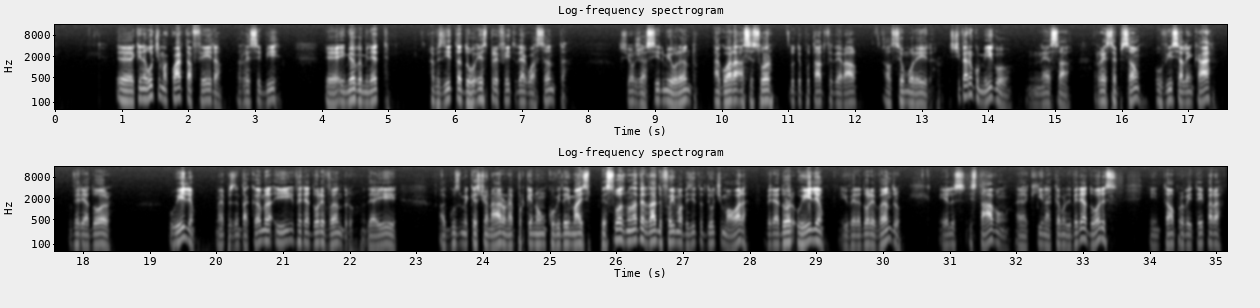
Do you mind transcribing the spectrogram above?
é, que na última quarta-feira recebi é, em meu gabinete a visita do ex-prefeito de Água Santa, o senhor Jacir Miorando, agora assessor do deputado federal Alceu Moreira. Estiveram comigo nessa recepção o vice Alencar, vereador William, né, presidente da Câmara, e vereador Evandro. Daí alguns me questionaram né, por que não convidei mais pessoas, mas na verdade foi uma visita de última hora o vereador William e o vereador Evandro, eles estavam é, aqui na Câmara de Vereadores, então aproveitei para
